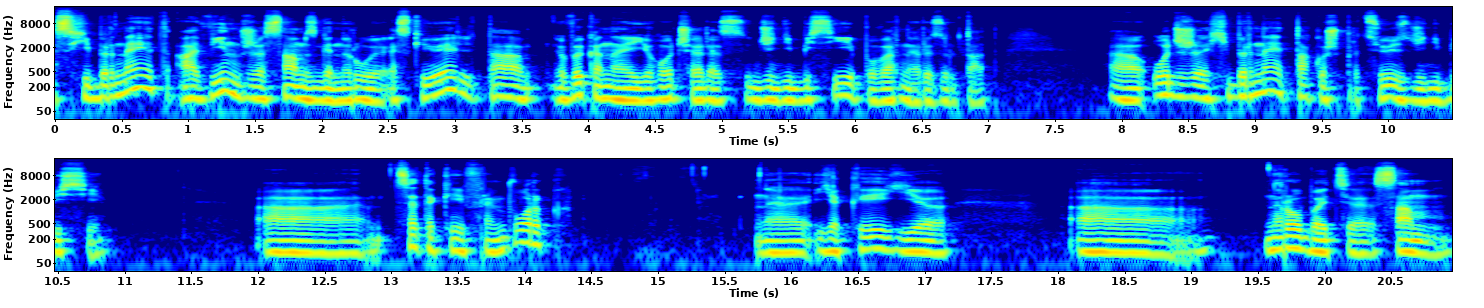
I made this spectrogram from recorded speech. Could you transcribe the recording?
з Hibernate, а він вже сам згенерує SQL та виконає його через GDBC і поверне результат. Е, Отже, Hibernate також працює з GDBC. Е, Це такий фреймворк, е, який не робить сам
